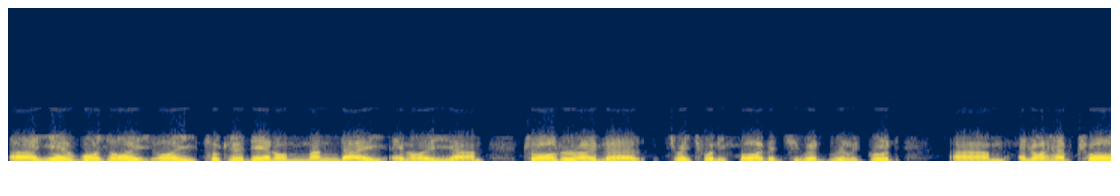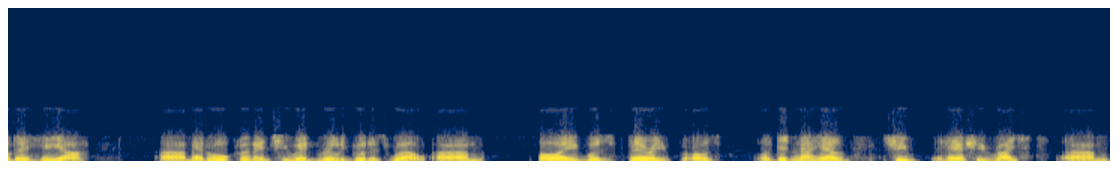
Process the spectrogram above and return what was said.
Uh, yeah, it was. I, I took her down on Monday and I um, trialled her over 325 and she went really good. Um, and I have trialled her here um, at Auckland and she went really good as well. Um, I was very, I was, I didn't know how she how she raced, um,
